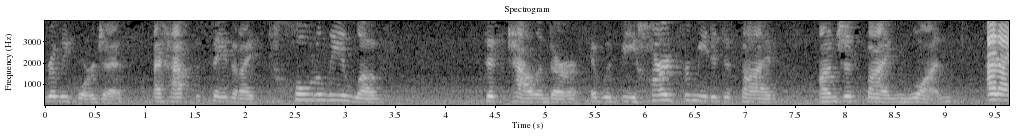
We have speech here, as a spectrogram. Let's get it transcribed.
really gorgeous. I have to say that I totally love this calendar. It would be hard for me to decide on just buying one. And I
